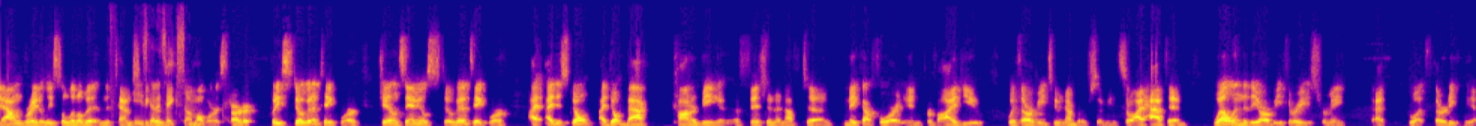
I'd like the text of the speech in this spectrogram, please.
downgrade at least a little bit in the attempts. He's going to take some work. Starter, but he's still going to take work. Jaylen Samuel's still going to take work. I, I just don't I don't back Conner being efficient enough to make up for it and provide you with RB two numbers. I mean, so I have him well into the RB threes for me at what thirty? Yeah.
